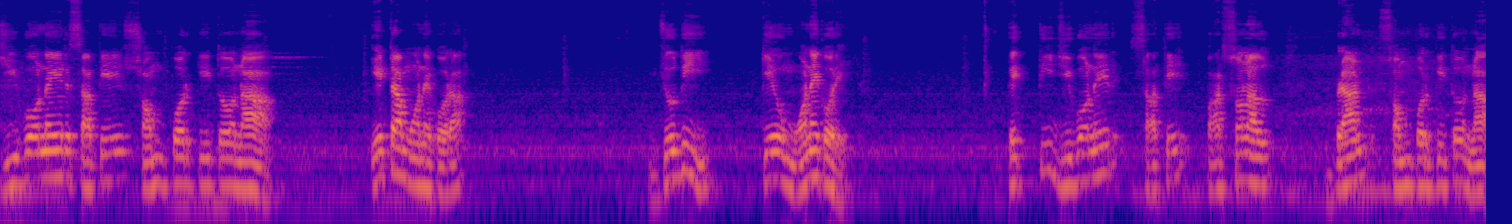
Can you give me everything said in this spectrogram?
জীবনের সাথে সম্পর্কিত না। এটা মনে করা যদি কেউ মনে করে, ব্যক্তি জীবনের সাথে পার্সোনাল ব্র্যান্ড সম্পর্কিত না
